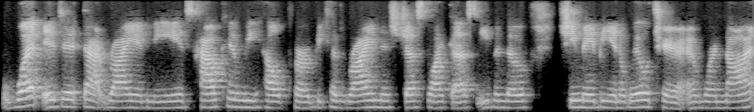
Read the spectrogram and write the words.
what is it that Ryan needs? How can we help her? Because Ryan is just like us, even though she may be in a wheelchair and we're not.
